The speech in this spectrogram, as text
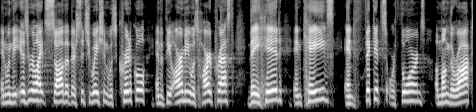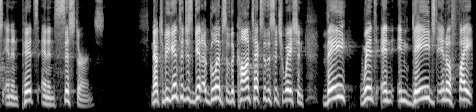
And when the Israelites saw that their situation was critical and that the army was hard pressed, they hid in caves and thickets or thorns among the rocks and in pits and in cisterns. Now, to begin to just get a glimpse of the context of the situation, they went and engaged in a fight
